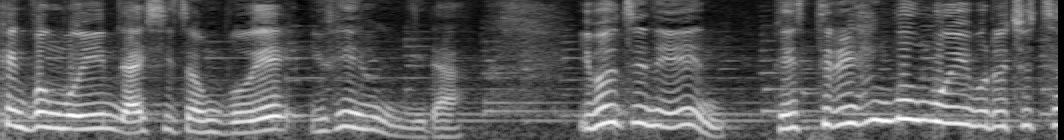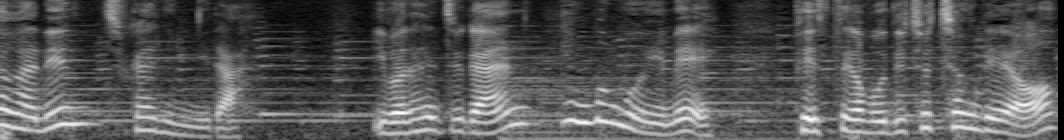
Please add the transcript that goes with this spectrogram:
행복 모임 날씨 정보의 유혜영입니다. 이번 주는 베스트를 행복 모임으로 초청하는 주간입니다. 이번 한 주간 행복 모임에 베스트가 모두 초청되어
